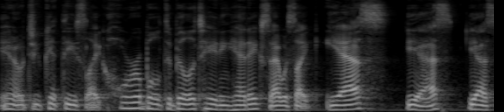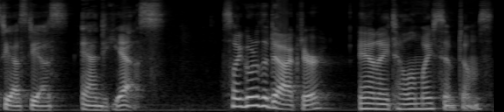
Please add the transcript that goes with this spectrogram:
You know, do you get these like horrible debilitating headaches? I was like, "Yes, yes, yes, yes, yes, and yes." So I go to the doctor and I tell him my symptoms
